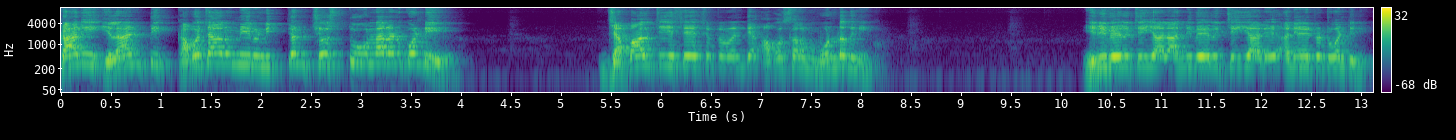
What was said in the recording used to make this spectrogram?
కానీ ఇలాంటి కవచాలు మీరు నిత్యం చేస్తూ ఉన్నారనుకోండి జపాలు చేసేటటువంటి అవసరం ఉండదు నీకు. ఇన్ని వేలు చెయ్యాలి అన్ని వేలు చెయ్యాలి అనేటటువంటిది.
